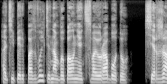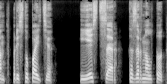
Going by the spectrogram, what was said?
А теперь позвольте нам выполнять свою работу. Сержант, приступайте». «Есть, сэр», — козырнул тот.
